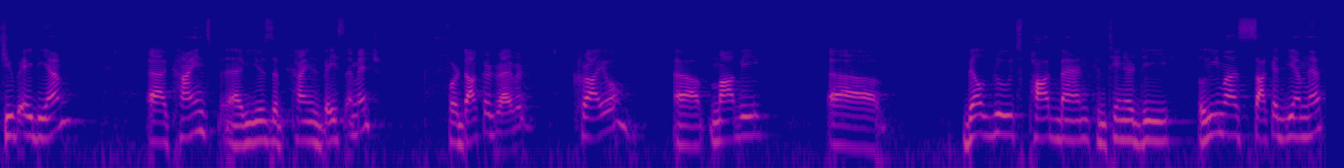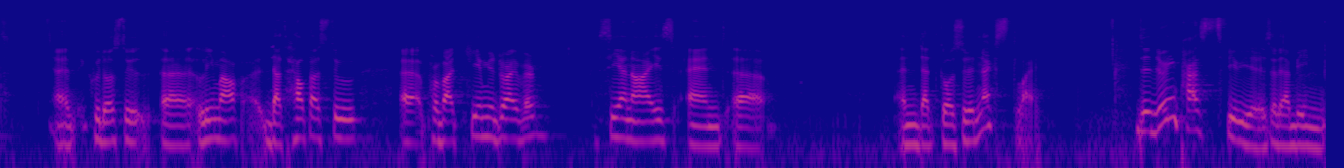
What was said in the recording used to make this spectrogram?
kubeadm, uh, Kinds, uh, we use the Kinds base image for Docker driver. CRI-O, uh, Mavi, uh, Buildroot, Podman, Containerd, Lima socket VMnet. And kudos to uh, Lima that helped us to uh, provide QEMU driver, CNIs, and, uh, and that goes to the next slide. The, during past few years that I've been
